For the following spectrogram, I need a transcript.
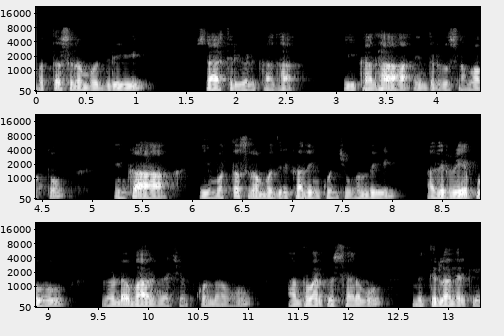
మొత్తస్సు శాస్త్రి శాస్త్రిగాళ్ళ కథ. ఈ కథ ఇంతటితో సమాప్తం. ఇంకా ఈ మొత్తస్సు కథ ఇంకొంచెం ఉంది. అది రేపు రెండో భాగంగా చెప్పుకుందాము. అంతవరకు సెలవు. మిత్రులందరికీ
